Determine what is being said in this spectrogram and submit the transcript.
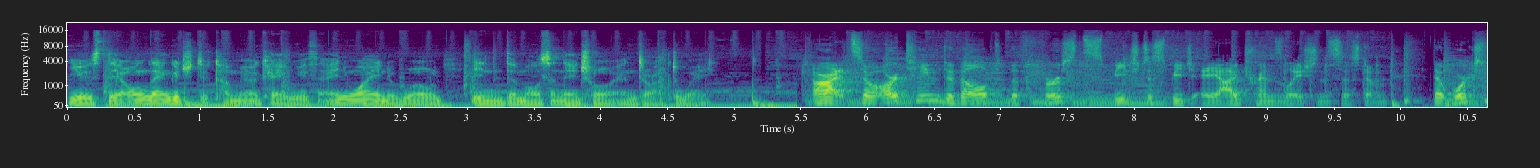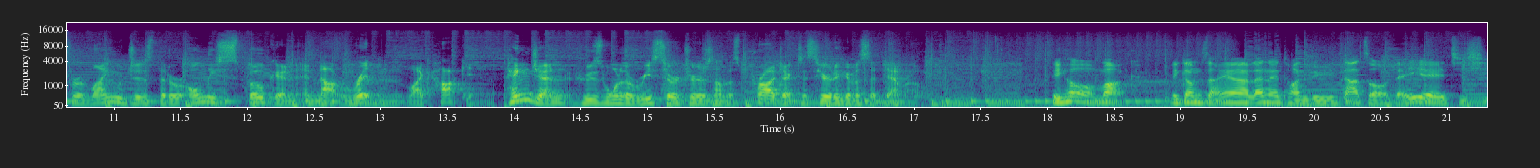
use their own language to communicate with anyone in the world in the most natural and direct way. All right, so our team developed the first speech-to-speech -speech AI translation system that works for languages that are only spoken and not written like Hokkien. Peng-Jen, who's one of the researchers on this project, is here to give us a demo. 你好，Mark。你敢知影咱的团队打造第一个支持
